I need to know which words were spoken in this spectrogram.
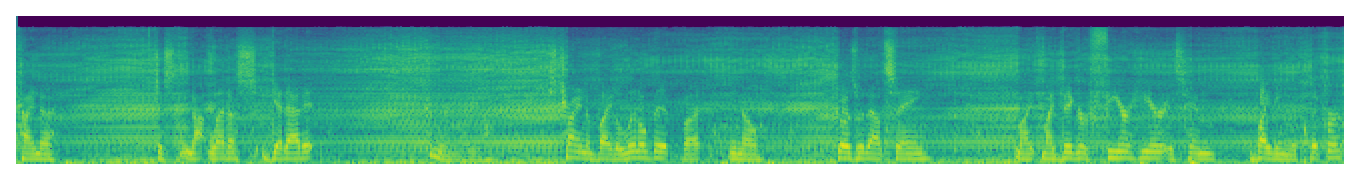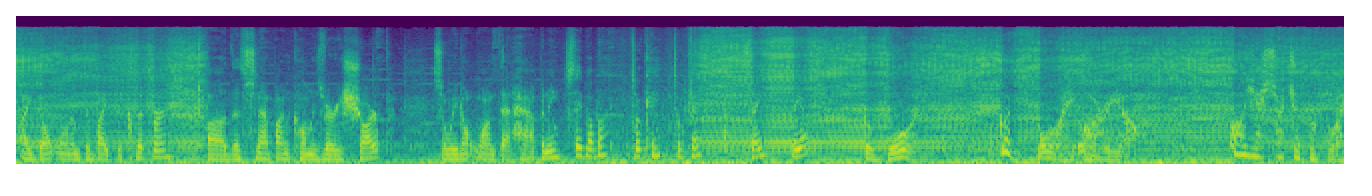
kind of just not let us get at it. Come here, Mario. He's trying to bite a little bit, but, you know, goes without saying. My, my bigger fear here is him biting the clipper. I don't want him to bite the clipper. Uh, the snap-on comb is very sharp, so we don't want that happening. Stay, Bubba. It's okay. It's okay. Stay. Stay up. Good boy. Good boy, Oreo. Oh, you're such a good boy.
